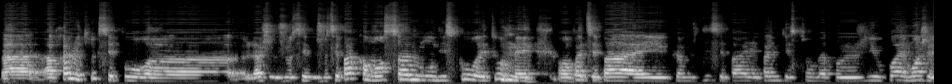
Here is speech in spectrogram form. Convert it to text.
Bah, après, le truc, c'est pour... euh, là, je ne sais, je sais pas comment sonne mon discours et tout, mais en fait, c'est pas, et comme je dis, c'est pas, pas une question d'apologie ou quoi. Et moi, j'ai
